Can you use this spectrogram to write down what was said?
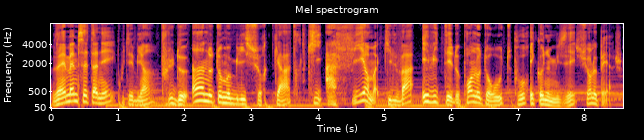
Vous avez même cette année, écoutez bien, plus de 1 automobiliste sur 4 qui affirme qu'il va éviter de prendre l'autoroute pour économiser sur le péage.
